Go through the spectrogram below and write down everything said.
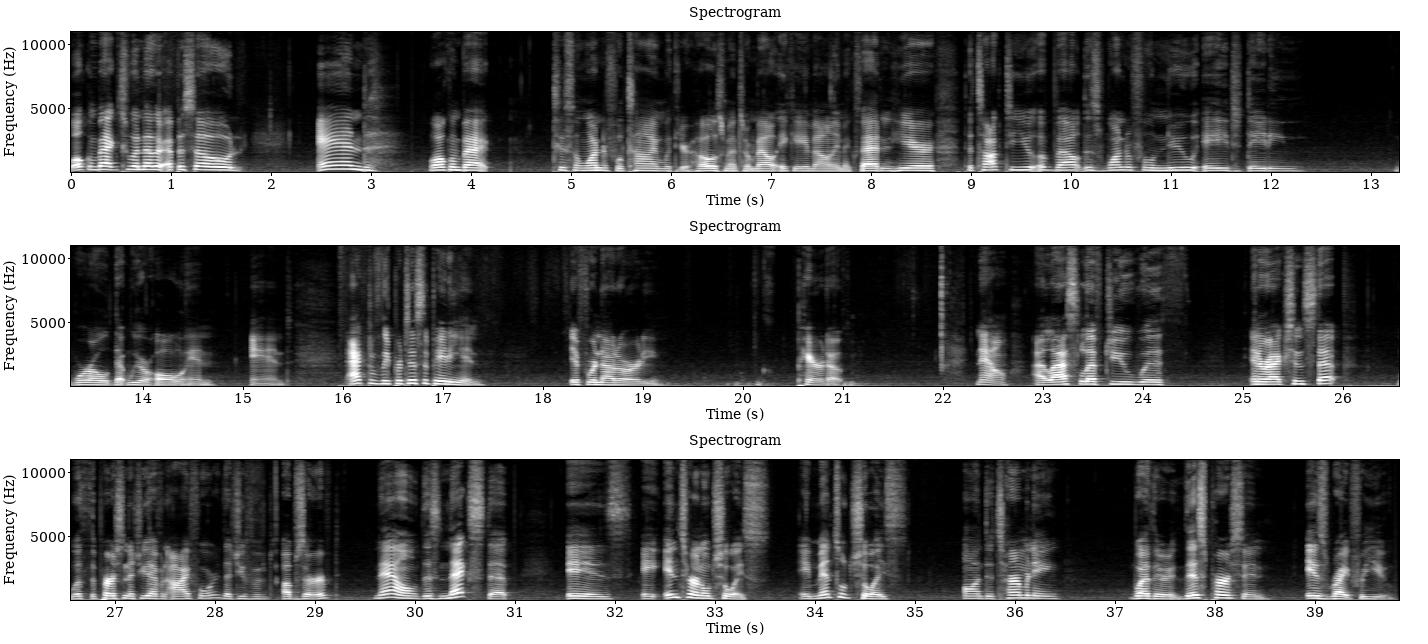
Welcome back to another episode, and welcome back to some wonderful time with your host, Mentor Mel, aka Melanie McFadden, here to talk to you about this wonderful new age dating world that we are all in and actively participating in, if we're not already paired up. Now, I last left you with interaction step with the person that you have an eye for, that you've observed. Now, this next step is a internal choice, a mental choice on determining whether this person is right for you.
